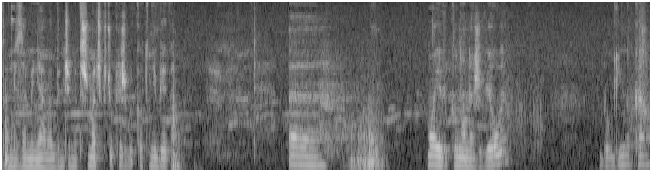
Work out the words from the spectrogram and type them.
To nie zamieniamy. Będziemy trzymać kciuki, żeby kot nie biegał. E, moje wykonane żywioły. Boginka.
